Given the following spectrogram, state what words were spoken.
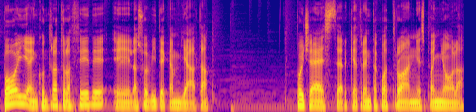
Poi ha incontrato la fede e la sua vita è cambiata. Poi c'è Esther, che ha 34 anni, è spagnola.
